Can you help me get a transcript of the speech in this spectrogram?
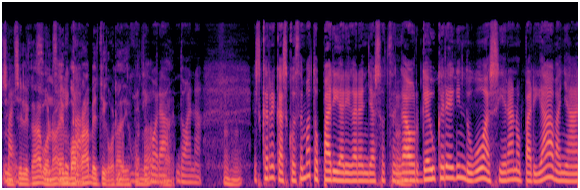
zintzilika, bueno, zintzilika. enborra beti gora dijoan Beti gora bai. doana. Mhm. Eskerrik asko, zenbat opariari garen jasotzen Mhm. gaur, geuk ere egin dugu hasieran oparia, baina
